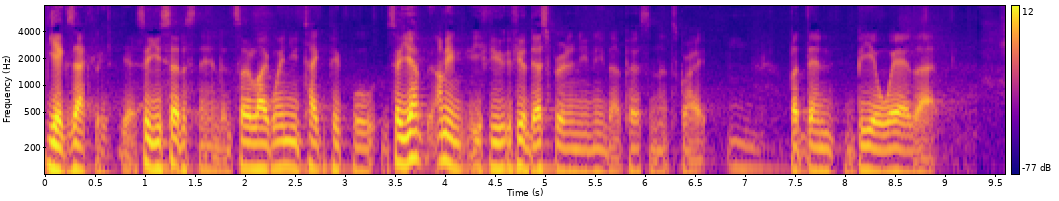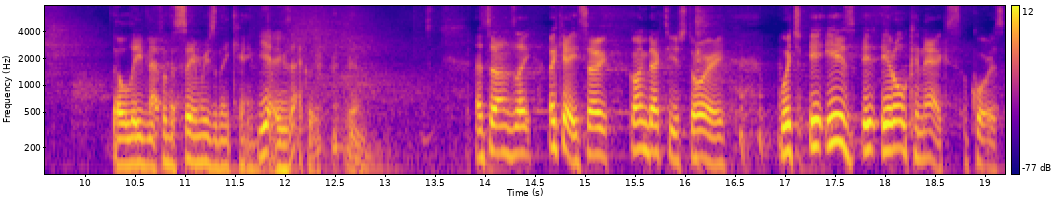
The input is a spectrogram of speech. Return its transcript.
Yeah, exactly. Yeah. So you set a standard. So like when you take people, so you have. I mean, if you if you're desperate and you need that person, that's great. Mm. But then be aware that they'll leave you for the same reason they came. Yeah, exactly. Yeah. And so I was like, okay, so going back to your story, which it is, it, it, all connects, of course.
